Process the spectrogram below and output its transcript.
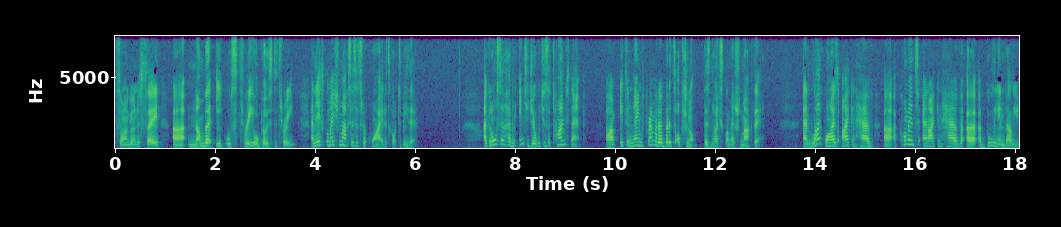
so I'm going to say uh, number equals 3 or goes to 3. And the exclamation mark says it's required, it's got to be there. I can also have an integer, which is a timestamp. Um, it's a named parameter, but it's optional. There's no exclamation mark there. And likewise, I can have uh, a comment and I can have a, a, Boolean value,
